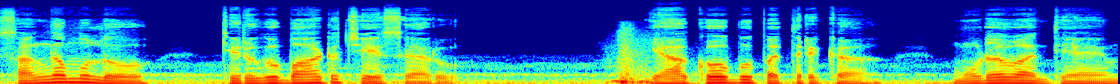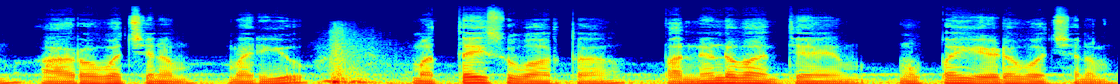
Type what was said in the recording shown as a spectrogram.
సంఘములో తిరుగుబాటు చేశారు. యాకోబు పత్రిక మూడవ అధ్యాయం ఆరో వచనం మరియు మత్తైసు సువార్త పన్నెండవ అధ్యాయం ముప్పై ఏడవ వచనం.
